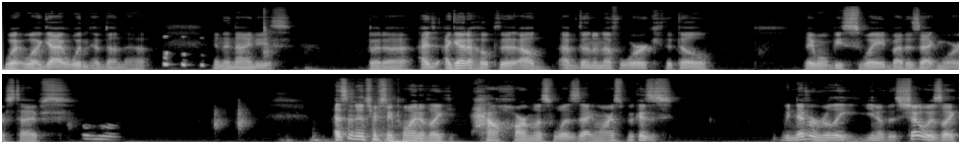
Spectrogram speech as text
what what guy wouldn't have done that in the '90s? But uh, I I gotta hope that I'll I've done enough work that they'll they won't be swayed by the Zach Morris types. hmm That's an interesting point of like how harmless was Zach Morris because we never really you know the show was like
